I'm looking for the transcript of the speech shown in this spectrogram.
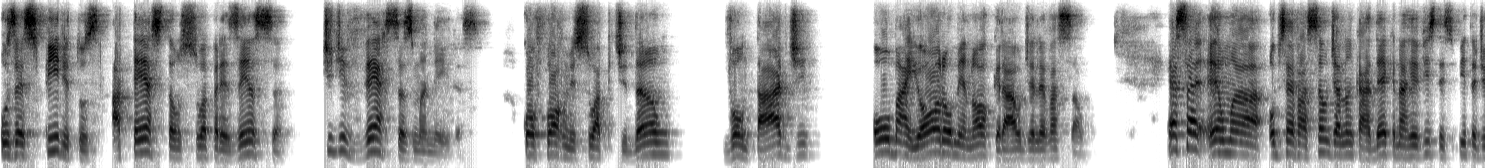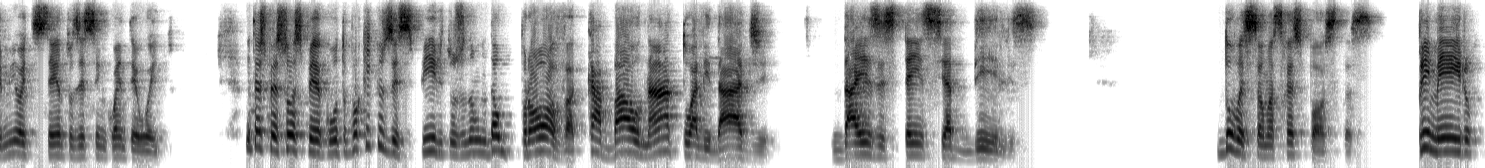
Os espíritos atestam sua presença de diversas maneiras, conforme sua aptidão, vontade ou maior ou menor grau de elevação. Essa é uma observação de Allan Kardec na Revista Espírita de 1858. Muitas pessoas perguntam por que, que os espíritos não dão prova cabal na atualidade da existência deles. Duas são as respostas. Primeiro,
